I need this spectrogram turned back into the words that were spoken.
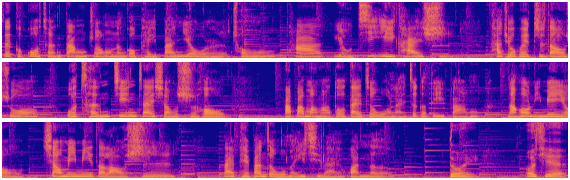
这个过程当中，能够陪伴幼儿，从他有记忆开始，他就会知道说，我曾经在小时候，爸爸妈妈都带着我来这个地方，然后里面有笑眯眯的老师来陪伴着我们一起来欢乐。对，而且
